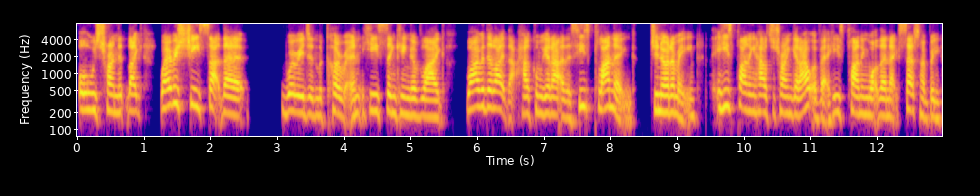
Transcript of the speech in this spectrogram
always trying to like, whereas she sat there worried in the current, he's thinking of like, why would they like that? How can we get out of this? He's planning. Do you know what I mean? He's planning how to try and get out of it. He's planning what their next steps might be,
